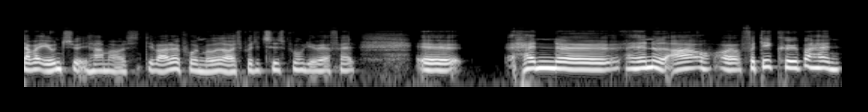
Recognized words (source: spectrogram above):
der var eventyr i ham også. Det var der på en måde også på det tidspunkt i hvert fald. Øh, han øh, havde noget arv, og for det køber han,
